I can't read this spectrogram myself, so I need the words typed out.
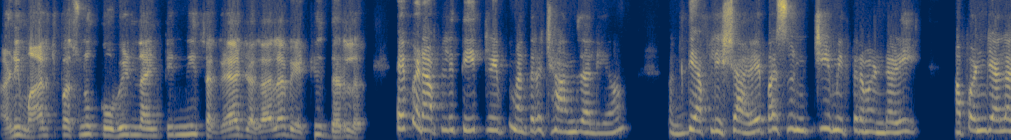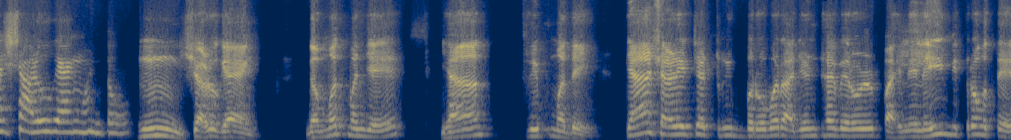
आणि मार्च पासून कोविड नाईन्टीननी सगळ्या जगाला वेठीस धरलं. हे पण आपली ती ट्रिप मात्र छान झाली हं. अगदी आपली शाळेपासूनची मित्रमंडळी आपण ज्याला शाळू गँग म्हणतो. हम्म शाळू गँग. गंमत म्हणजे ह्या ट्रिपमध्ये त्या शाळेच्या ट्रिप बरोबर अजिंठा वेरूळ पाहिलेलेही मित्र होते.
